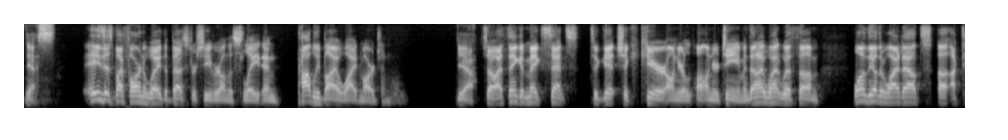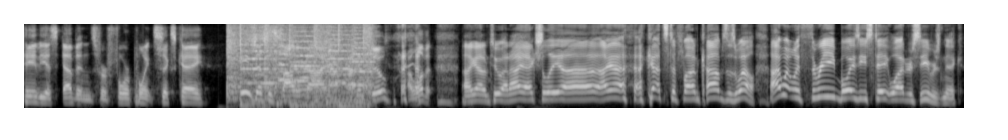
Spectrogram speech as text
Yes. He's just by far and away the best receiver on the slate, and probably by a wide margin. Yeah. So I think it makes sense to get Shakir on your on your team. And then I went with um, one of the other wideouts, uh, Octavius Evans for 4.6k. He's just a solid guy. Got him too. I love it. I got him too, and I actually uh, I uh, I got Stefan Cobbs as well. I went with three Boise State wide receivers, Nick.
